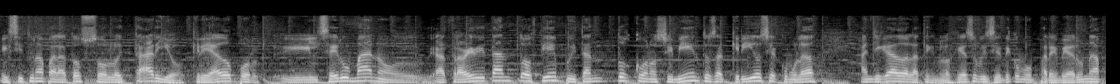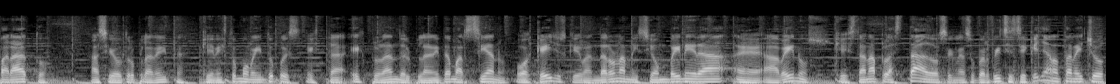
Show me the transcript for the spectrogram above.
existe un aparato solitario creado por el ser humano a través de tantos tiempos y tantos conocimientos adquiridos y acumulados. Han llegado a la tecnología suficiente como para enviar un aparato hacia otro planeta, que en este momento pues está explorando el planeta marciano, o aquellos que mandaron la misión Venera eh, a Venus, que están aplastados en la superficie, si es que ya no están hechos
